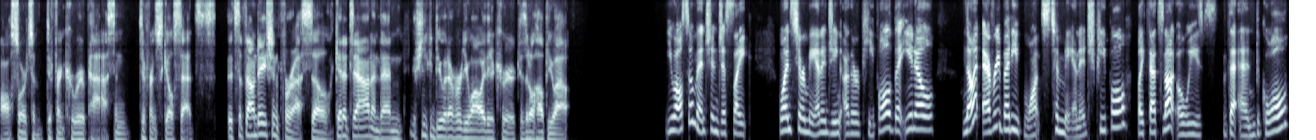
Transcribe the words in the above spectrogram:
all sorts of different career paths and different skill sets. It's the foundation for us. So get it down. And then if you can do whatever you want with your career, because it'll help you out. You also mentioned just like once you're managing other people, but you know, not everybody wants to manage people. Like that's not always the end goal.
